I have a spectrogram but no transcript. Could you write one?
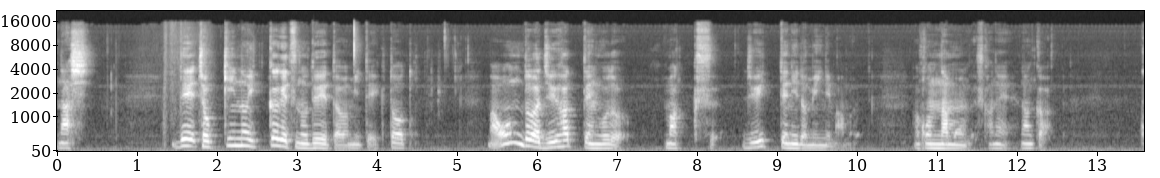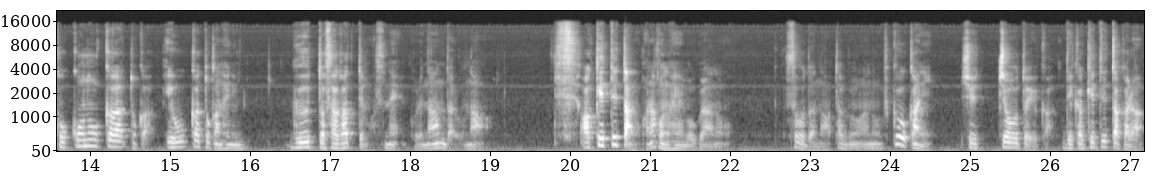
なし。で、直近の1ヶ月のデータを見ていくと、まあ、温度は18.5度マックス、11.2度ミニマム。こんなもんですかね。なんか、9日とか8日とかの辺にぐーっと下がってますね。これなんだろうな。開けてたのかな？この辺僕あのそうだな多分あの福岡に出張というか出かけてたから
